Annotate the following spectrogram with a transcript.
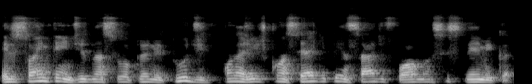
ele só é entendido na sua plenitude quando a gente consegue pensar de forma sistêmica.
